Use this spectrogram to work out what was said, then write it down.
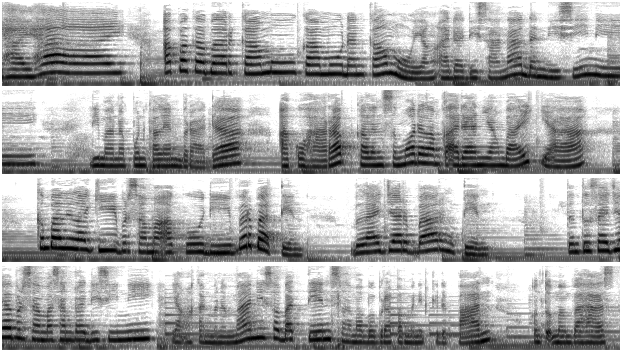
hai hai. Apa kabar kamu, kamu dan kamu yang ada di sana dan di sini? Di mana pun kalian berada, aku harap kalian semua dalam keadaan yang baik ya. Kembali lagi bersama aku di Berbatin, belajar bareng Tin. Tentu saja bersama Sandra di sini yang akan menemani Sobat Tin selama beberapa menit ke depan untuk membahas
